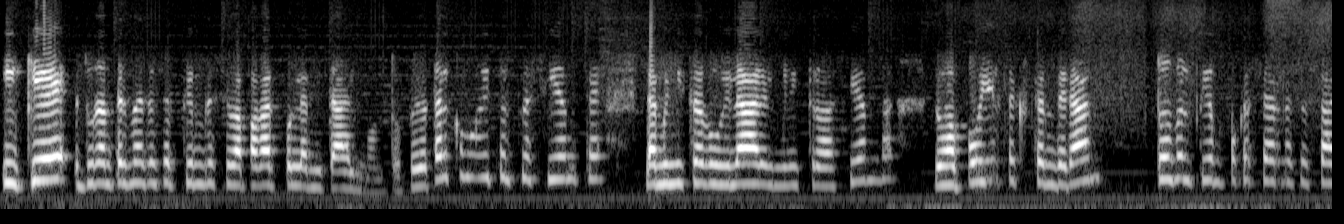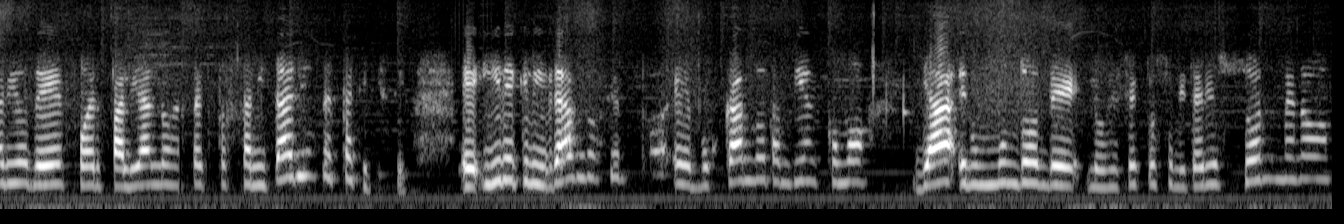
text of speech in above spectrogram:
y que durante el mes de septiembre se va a pagar por la mitad del monto. Pero tal como ha dicho el presidente, la ministra Rubilar, el ministro de Hacienda, los apoyos se extenderán todo el tiempo que sea necesario de poder paliar los efectos sanitarios de esta crisis. Eh, ir equilibrando, ¿cierto? Eh, buscando también cómo ya en un mundo donde los efectos sanitarios son menos,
